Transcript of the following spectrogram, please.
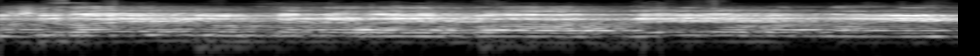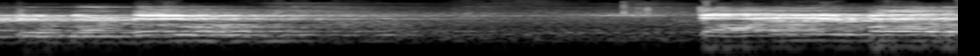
ಉಸಿರಾಯಿತು ಕನ್ನಡ ಎಂಬ ಧ್ಯೇಯವನ್ನ ಇಟ್ಟುಕೊಂಡು ತಾಯಿ ಬಾರ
